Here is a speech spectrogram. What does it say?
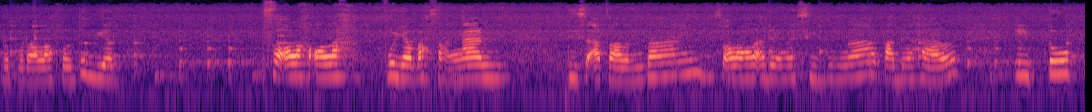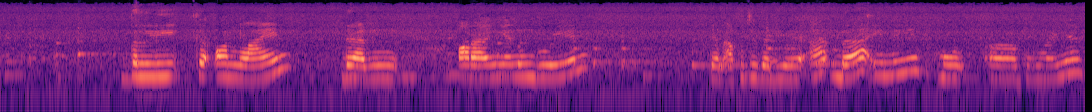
pura-pura lah foto biar seolah-olah punya pasangan di saat Valentine seolah-olah ada yang ngasih bunga padahal itu beli ke online dan orangnya nungguin. Dan aku juga di WA mbak ini mau uh, bunganya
